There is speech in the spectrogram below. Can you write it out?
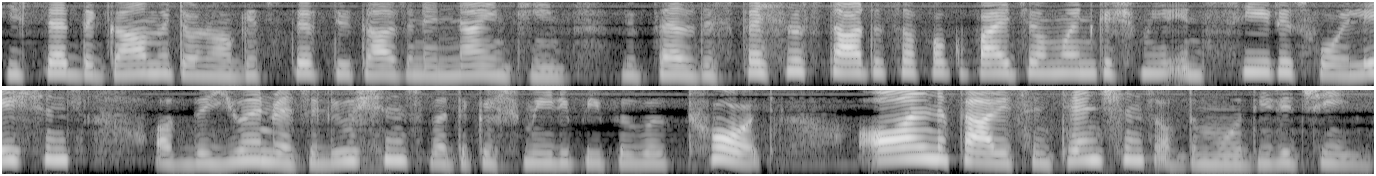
he said. The government on August 5, 2019 repealed the special status of occupied Jammu and Kashmir in serious violations of the UN resolutions, but the Kashmiri people will thwart all nefarious intentions of the Modi regime.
